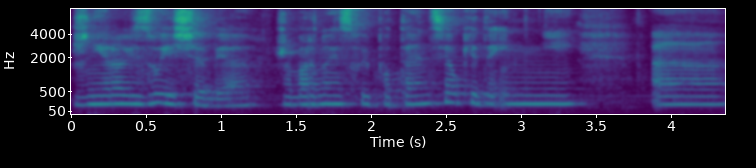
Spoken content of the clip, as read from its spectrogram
że nie realizuje siebie, że marnuje swój potencjał, kiedy inni e,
